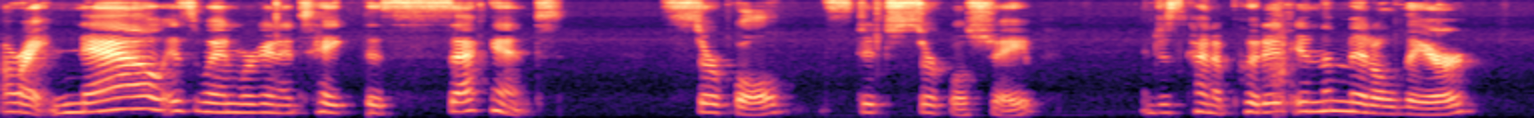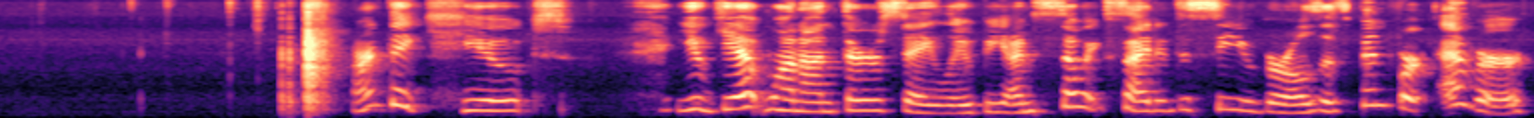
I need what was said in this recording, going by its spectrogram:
All right, now is when we're going to take this second circle, stitch circle shape, and just kind of put it in the middle there. Aren't they cute? You get one on Thursday, Loopy. I'm so excited to see you girls. It's been forever.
